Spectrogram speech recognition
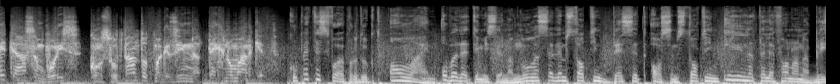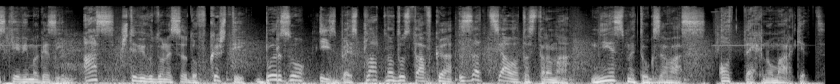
Здравейте, аз съм Борис, консултант от магазин на Техномаркет. Купете своя продукт онлайн. Обадете ми се на 0710 800 или на телефона на близкия ви магазин. Аз ще ви го донеса до вкъщи, бързо и с безплатна доставка за цялата страна. Ние сме тук за вас от Техномаркет.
